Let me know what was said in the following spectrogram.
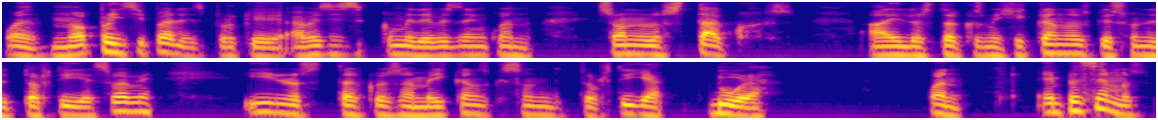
Bueno, no principales, porque a veces se come de vez en cuando. Son los tacos. Hay los tacos mexicanos que son de tortilla suave y los tacos americanos que son de tortilla dura. Bueno, empecemos.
